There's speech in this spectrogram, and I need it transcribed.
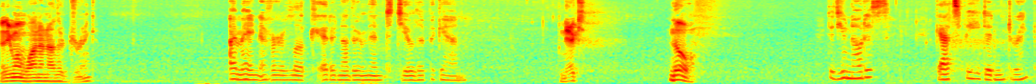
Anyone want another drink? I may never look at another mint julep again. Nick? No. Did you notice? Gatsby didn't drink.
